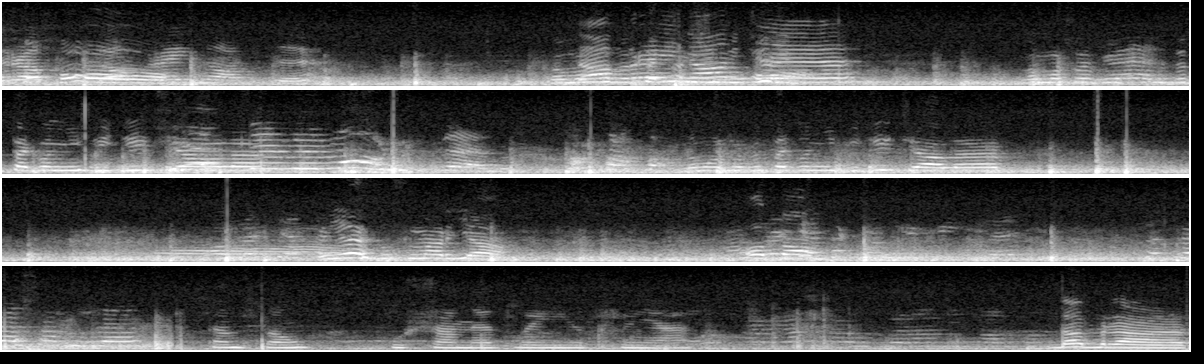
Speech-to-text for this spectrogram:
Dobrej nocy! No może wy Dobrej tego nie nocy! widzicie, no może wy, wy tego nie widzicie, ale... Jedziemy morsem! No może wy tego nie widzicie, ale... Jezus Maria! O tam! Przepraszam, że... Tam są puszczane tutaj naczynia. Dobra.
